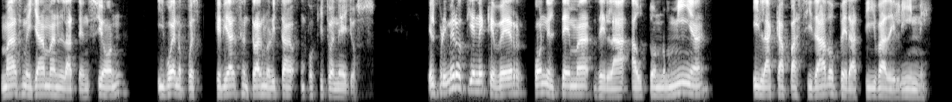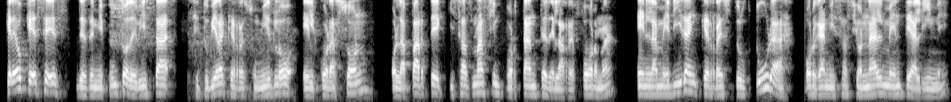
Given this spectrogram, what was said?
más me llaman la atención. Y bueno, pues quería centrarme ahorita un poquito en ellos. El primero tiene que ver con el tema de la autonomía y la capacidad operativa del INE. Creo que ese es, desde mi punto de vista, si tuviera que resumirlo, el corazón o la parte quizás más importante de la reforma en la medida en que reestructura organizacionalmente al INE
